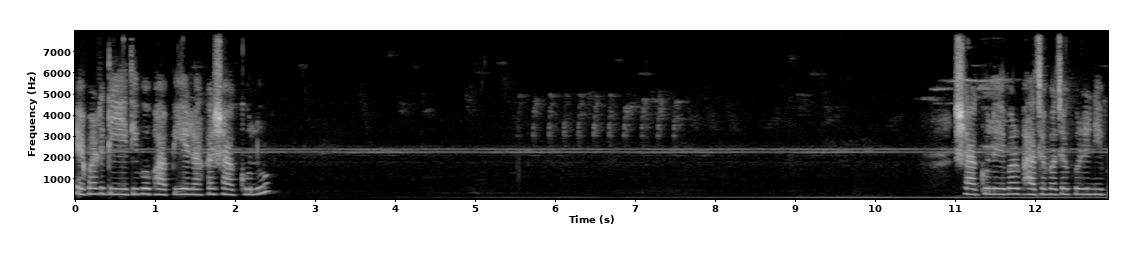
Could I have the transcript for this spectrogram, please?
এবার দিয়ে দিব ভাপিয়ে রাখা শাকগুলো। শাকগুলো এবার ভাজা ভাজা করে নিব।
